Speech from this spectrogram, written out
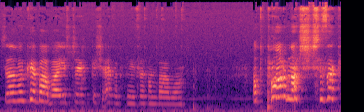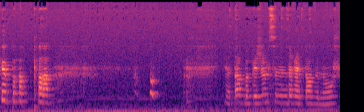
Zjadłem kebaba jeszcze jakiś efekt mi wyrąbało. Odporność za kebaba! No dobra, bierzemy sobie netherite'owy nóż.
